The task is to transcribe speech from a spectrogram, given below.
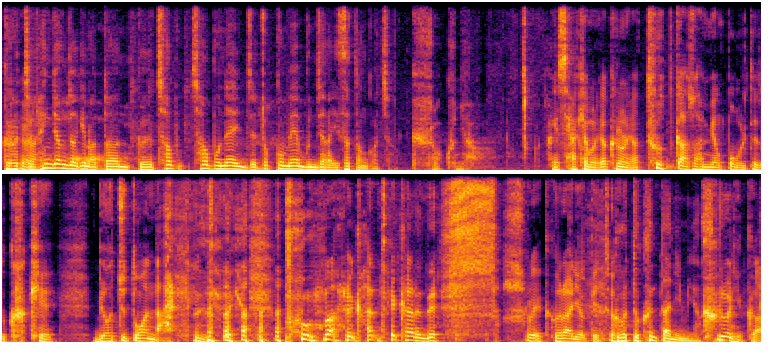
그렇죠. 행정적인 어떤 그 처, 처분에 이제 조금의 문제가 있었던 거죠. 그렇군요. 하긴 생각해보니까 그러네요. 트롯 가수 한 명 뽑을 때도 그렇게 몇 주 동안 날리는데 부마를 간택하는데 하루에 그건 아니었겠죠. 그것도 큰 따님이요. 그러니까.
